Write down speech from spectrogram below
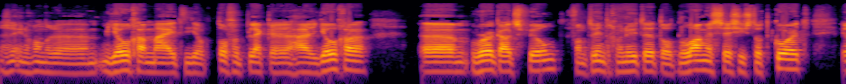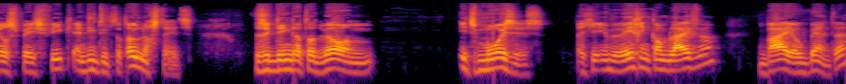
Dus een of andere yoga meid die op toffe plekken haar yoga um, workouts filmt. Van 20 minuten tot lange sessies tot kort. Heel specifiek. En die doet dat ook nog steeds. Dus ik denk dat dat wel een, iets moois is. Dat je in beweging kan blijven waar je ook bent. Hè?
